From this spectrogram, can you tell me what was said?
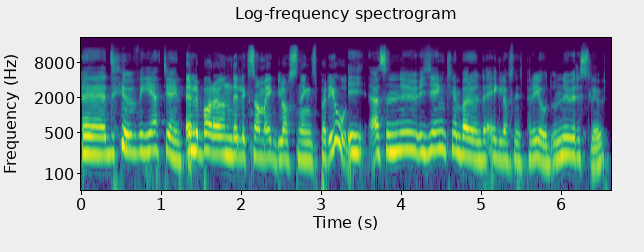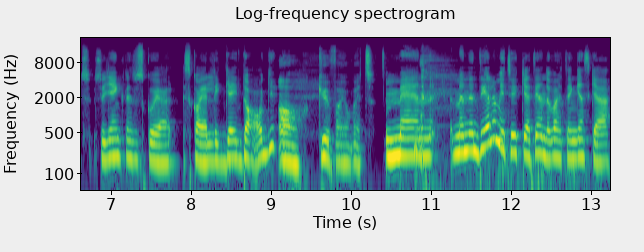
Eh, det vet jag inte. Eller bara under liksom ägglossningsperiod? I, alltså nu, egentligen bara under ägglossningsperiod och nu är det slut. Så egentligen så ska jag, ska jag ligga idag. Åh, gud vad jobbigt. Men, men en del av mig tycker att det ändå varit en ganska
